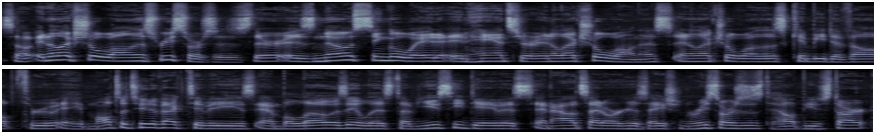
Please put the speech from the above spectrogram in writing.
So, intellectual wellness resources. There is no single way to enhance your intellectual wellness. Intellectual wellness can be developed through a multitude of activities, and below is a list of UC Davis and outside organization resources to help you start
